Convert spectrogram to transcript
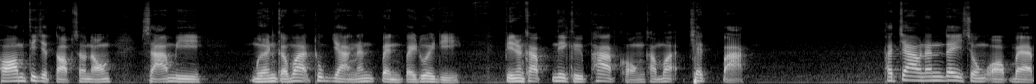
พร้อมที่จะตอบสนองสามีเหมือนกับว่าทุกอย่างนั้นเป็นไปด้วยดี พี่น้องครับนี่คือภาพของคำว่าเช็ดปาก พระเจ้านั้นได้ทรงออกแบบ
